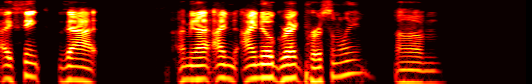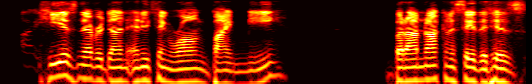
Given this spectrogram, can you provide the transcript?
I think that, I mean, I, I, I know Greg personally. Um, he has never done anything wrong by me, but I'm not going to say that his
